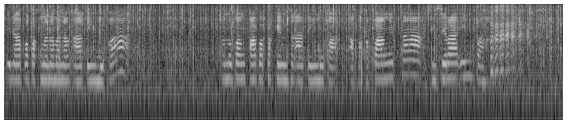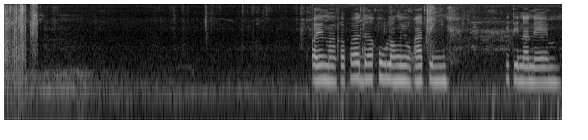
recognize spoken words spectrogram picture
Pinapapak na naman ang ating muka. Ano pang papapakin sa ating muka? Apakapangit na nga. Sisirain pa. Ayun mga kapada, kulang yung ating itinanim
